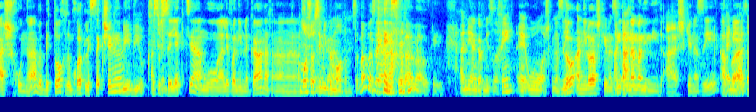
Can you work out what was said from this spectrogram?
השכונה, ובתוך זה מחולק לסקשנים. בדיוק. עשו. סלקציה, אמרו הלבנים לכאן, כמו שעושים לי לכאן. במועדון, סבבה? זה... אוקיי, סבבה, אוקיי. אני אגב מזרחי, אה, הוא אשכנזי. לא, אני לא אשכנזי, אמנם אני נראה אשכנזי, אבל נראה, אתה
